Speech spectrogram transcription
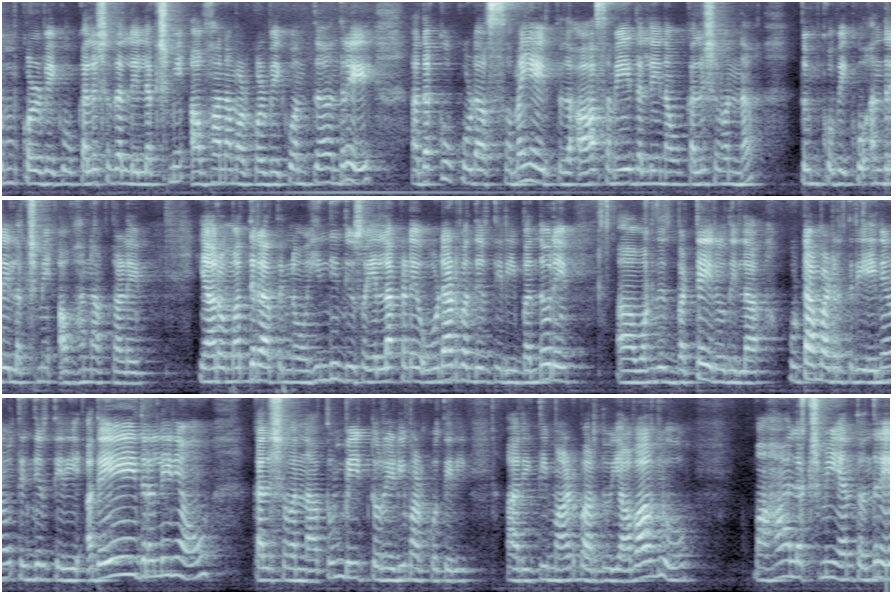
ತುಂಬಿಕೊಳ್ಬೇಕು, ಕಲಶದಲ್ಲಿ ಲಕ್ಷ್ಮಿ ಆಹ್ವಾನ ಮಾಡ್ಕೊಳ್ಬೇಕು ಅಂತ ಅಂದರೆ ಅದಕ್ಕೂ ಕೂಡ ಸಮಯ ಇರ್ತದೆ. ಆ ಸಮಯದಲ್ಲಿ ನಾವು ಕಲಶವನ್ನು ತುಂಬ್ಕೋಬೇಕು ಅಂದರೆ ಲಕ್ಷ್ಮಿ ಆಹ್ವಾನ ಆಗ್ತಾಳೆ. ಯಾರೋ ಮಧ್ಯರಾತ್ರಿನೋ ಹಿಂದಿನ ದಿವಸ ಎಲ್ಲ ಕಡೆ ಓಡಾಡಿ ಬಂದಿರ್ತೀರಿ, ಬಂದವರೇ ಒಗ್ದದ ಬಟ್ಟೆ ಇರೋದಿಲ್ಲ. ಊಟ ಮಾಡಿರ್ತೀರಿ, ಏನೇನೋ ತಿಂದಿರ್ತೀರಿ, ಅದೇ ಇದರಲ್ಲಿ ನೀವು ಕಲಶವನ್ನು ತುಂಬಿ ಇಟ್ಟು ರೆಡಿ ಮಾಡ್ಕೋತೀರಿ. ಆ ರೀತಿ ಮಾಡಬಾರ್ದು. ಯಾವಾಗಲೂ ಮಹಾಲಕ್ಷ್ಮಿ ಅಂತಂದರೆ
